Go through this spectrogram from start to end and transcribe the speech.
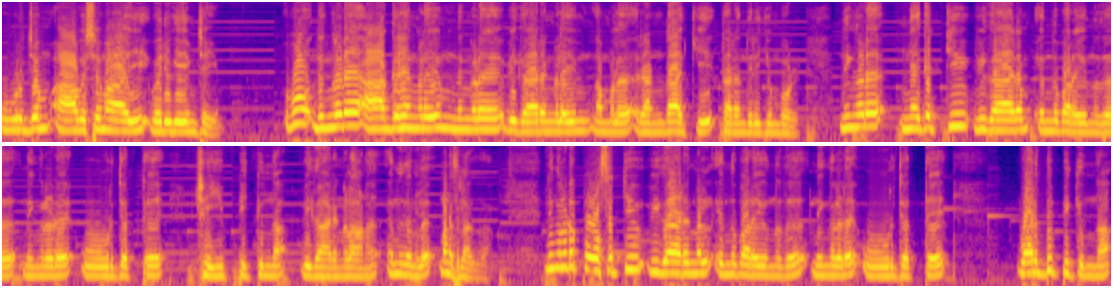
ഊർജം ആവശ്യമായി വരികയും ചെയ്യും. അപ്പോൾ നിങ്ങളുടെ ആഗ്രഹങ്ങളെയും നിങ്ങളുടെ വികാരങ്ങളെയും നമ്മൾ രണ്ടാക്കി തരംതിരിക്കുമ്പോൾ നിങ്ങളുടെ നെഗറ്റീവ് വികാരം എന്ന് പറയുന്നത് നിങ്ങളുടെ ഊർജത്തെ ക്ഷയിപ്പിക്കുന്ന വികാരങ്ങളാണ് എന്ന് നിങ്ങൾ മനസ്സിലാക്കുക. നിങ്ങളുടെ പോസിറ്റീവ് വികാരങ്ങൾ എന്ന് പറയുന്നത് നിങ്ങളുടെ ഊർജത്തെ വർദ്ധിപ്പിക്കുന്ന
